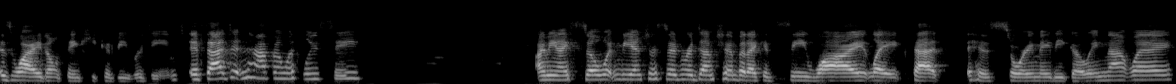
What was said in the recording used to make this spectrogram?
is why I don't think he could be redeemed. If that didn't happen with Lucy, I mean, I still wouldn't be interested in redemption, but I could see why like that his story may be going that way.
